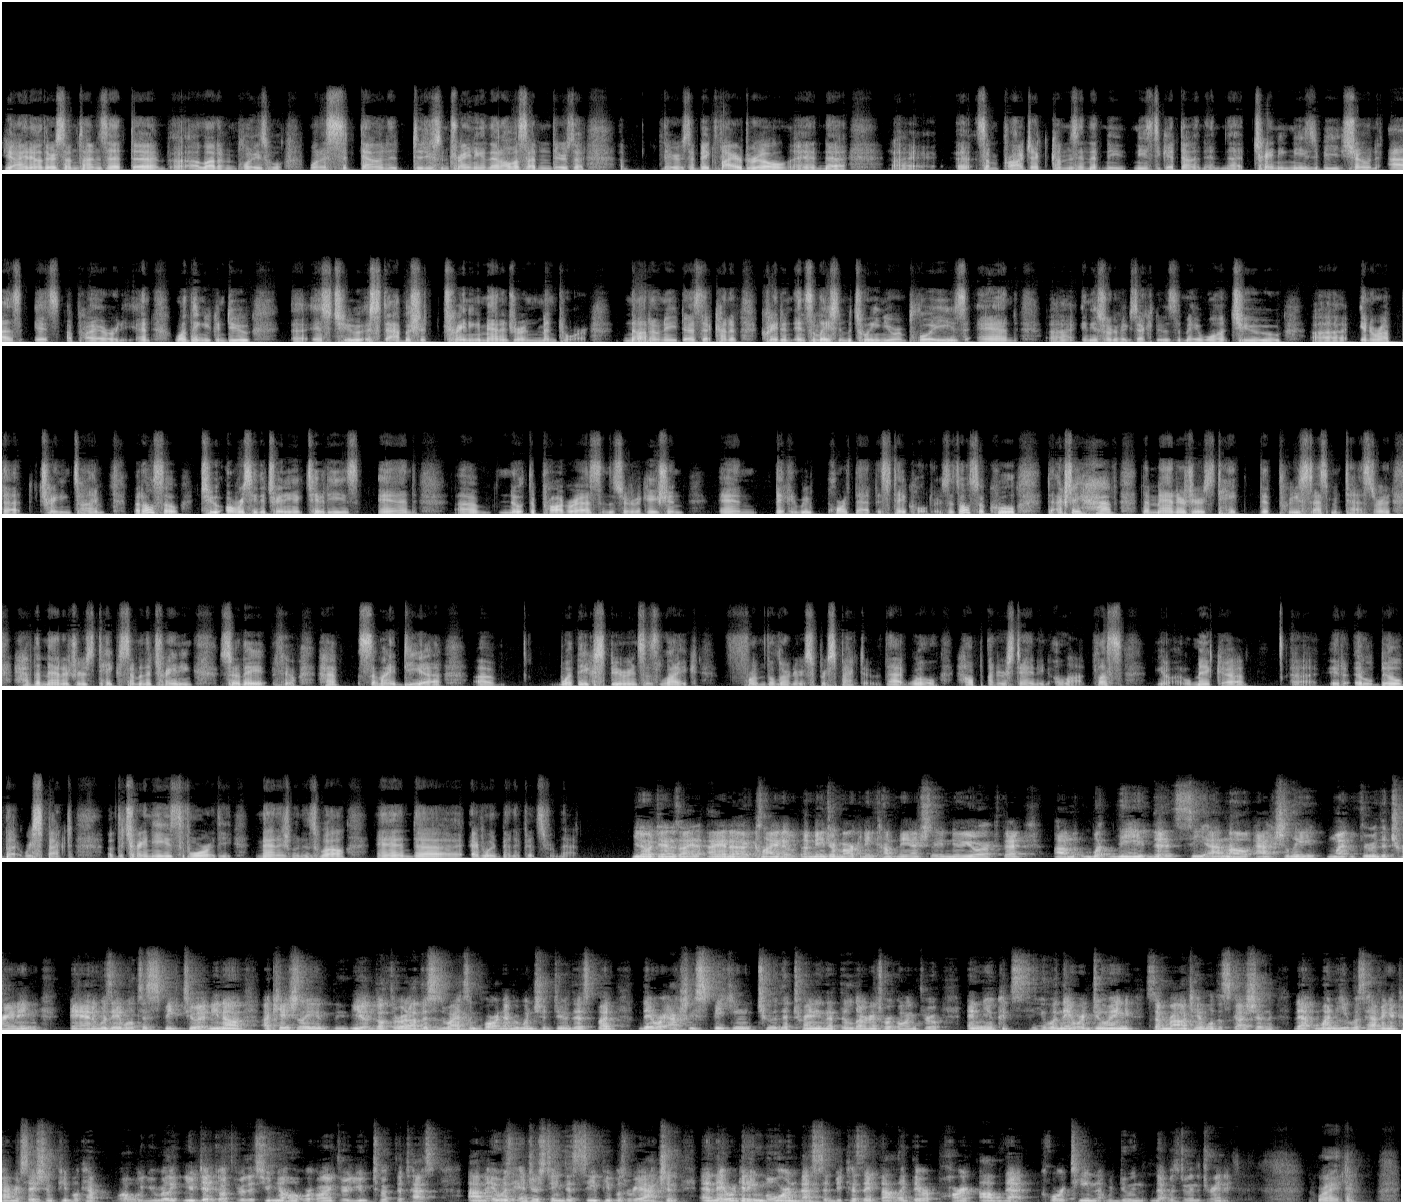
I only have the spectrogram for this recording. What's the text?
Yeah, I know there's sometimes that uh, a lot of employees will want to sit down to, to do some training, and then all of a sudden there's a, a there's a big fire drill, and uh, uh, uh, some project comes in that need, needs to get done, and that training needs to be shown as it's a priority. And one thing you can do uh, is to establish a training manager and mentor. Not only does that kind of create an insulation between your employees and uh, any sort of executives that may want to uh, interrupt that training time, but also to oversee the training activities and um, note the progress and the certification and they can report that to stakeholders. It's also cool to actually have the managers take the pre-assessment test or have the managers take some of the training so they you know, have some idea of what the experience is like from the learner's perspective. That will help understanding a lot. Plus, you know, it'll make uh, uh, it, will build that respect of the trainees for the management as well, and uh, everyone benefits from that. You know what, Dan, is I, I had a client, a, a, major marketing company actually in New York that um, what the, the CMO actually went through the training and was able to speak to it. And, you know, occasionally they'll throw it out, this is why it's important, everyone should do this, but they were actually speaking to the training that the learners were going through. And you could see when they were doing some roundtable discussion that when he was having a conversation, people kept, whoa, you really, you did go through this, you know what we're going through, you took the test. Um, it was interesting to see people's reaction, and they were getting more invested because they felt like they were part of that core team that were doing that was doing the training. Right.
